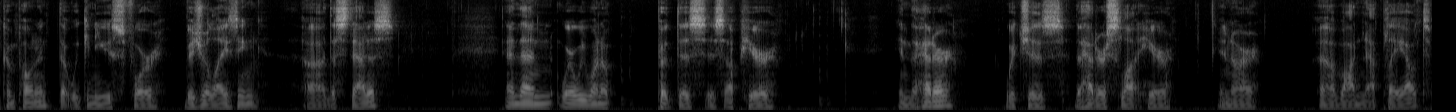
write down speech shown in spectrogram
component that we can use for visualizing uh, the status. And then where we want to put this is up here in the header, which is the header slot here in our uh, Vaadin app layout.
